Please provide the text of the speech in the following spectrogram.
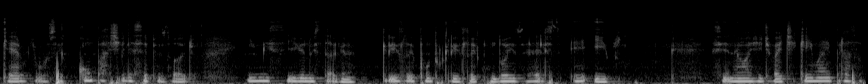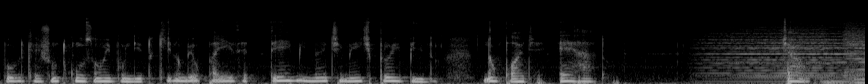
quero que você compartilhe esse episódio e me siga no Instagram, crisley.crisley com dois L's e Y. Senão a gente vai te queimar em praça pública junto com os homens bonitos, que no meu país é terminantemente proibido. Não pode, é errado. Ciao.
